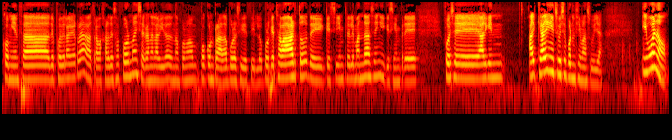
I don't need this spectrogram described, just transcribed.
comienza después de la guerra a trabajar de esa forma y se gana la vida de una forma un poco honrada, por así decirlo. Porque estaba harto de que siempre le mandasen y que siempre fuese alguien, al- que alguien estuviese por encima suya. Y bueno,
